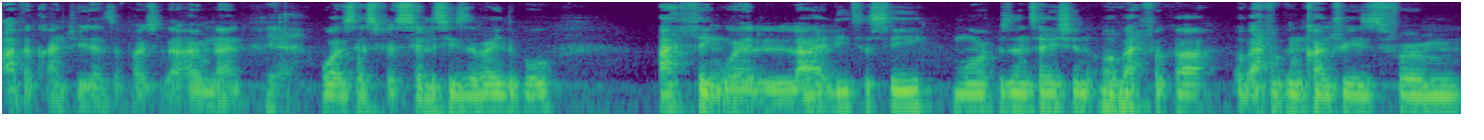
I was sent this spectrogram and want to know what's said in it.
other countries as opposed to their homeland. Yeah. Once there's facilities available, I think we're likely to see more representation of Mhm. Africa, of African countries from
